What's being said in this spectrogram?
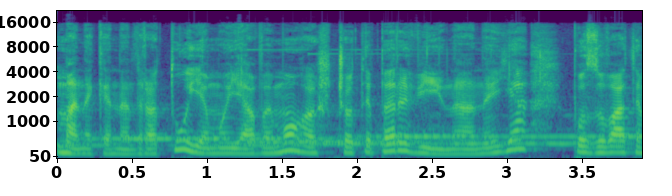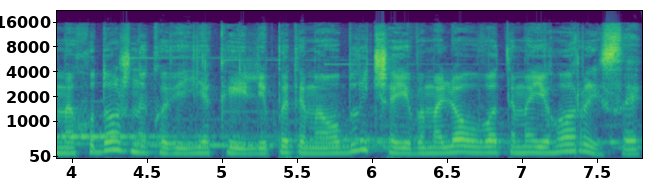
Манекена дратує моя вимога, що тепер він, а не я, позуватиме художникові, який ліпитиме обличчя і вимальовуватиме його риси.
